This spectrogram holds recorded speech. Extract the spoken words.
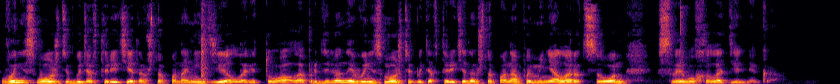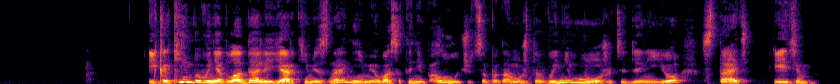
Вы не сможете быть авторитетом, чтобы она не делала ритуалы определенные. Вы не сможете быть авторитетом, чтобы она поменяла рацион своего холодильника. И каким бы вы ни обладали яркими знаниями, у вас это не получится, потому что вы не можете для нее стать этим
